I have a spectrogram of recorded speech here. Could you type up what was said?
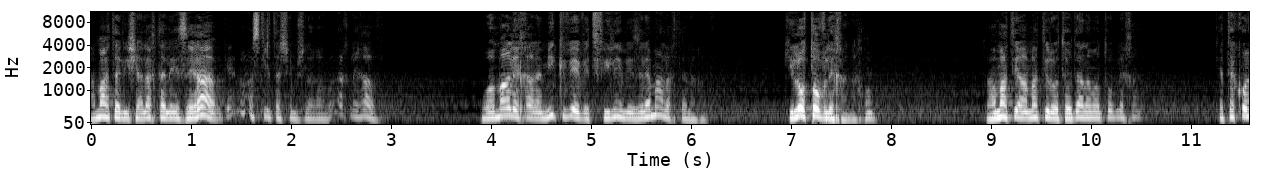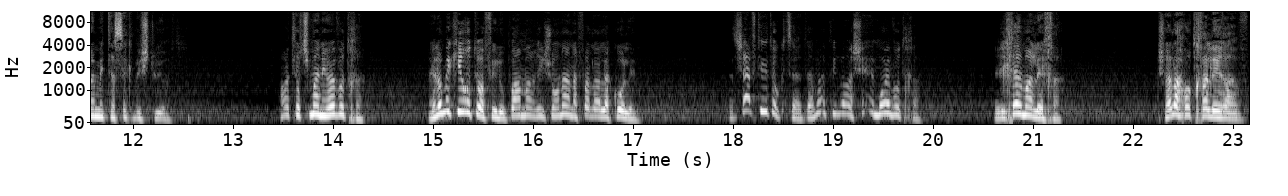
אמרת לי שהלכת לאיזה רב, כן, לא אזכיר את השם של הרב, הלך לרב. הוא אמר לך למקווה ותפילין וזה, למה הלכת לרב? כי לא טוב לך, נכון? אמרתי, אמרתי לו, אתה יודע למה טוב לך? כי אתה כל היום מתעסק בשטויות. אמרתי לו, תשמע, אני אוהב אותך. אני לא מכיר אותו אפילו, פעם הראשונה נפל על הכולל. אז ישבתי איתו קצת, אמרתי לו, השם אוהב אותך, ריחם עליך. שלח אותך לרב,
